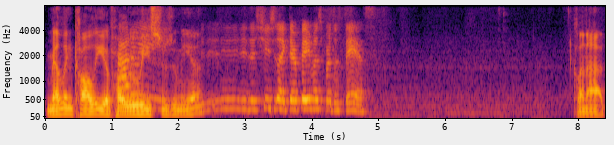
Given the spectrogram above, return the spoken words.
Melancholy of Haruhi Battery. Suzumiya. She's like they're famous for this dance. Clannad.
